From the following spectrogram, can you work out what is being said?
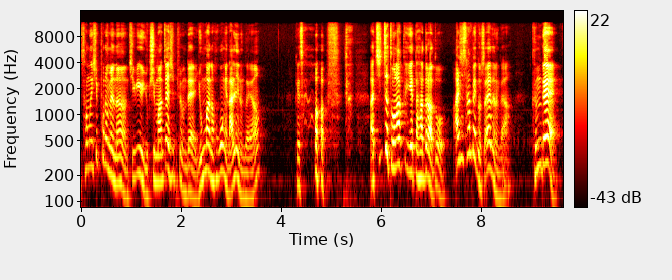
성능 10%면은 지금 이거 60만원짜리 CPU인데 6만원 허공에 날리는 거예요 그래서 아 진짜 돈 아끼겠다 하더라도 RC300은 써야 되는 거야. 근데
